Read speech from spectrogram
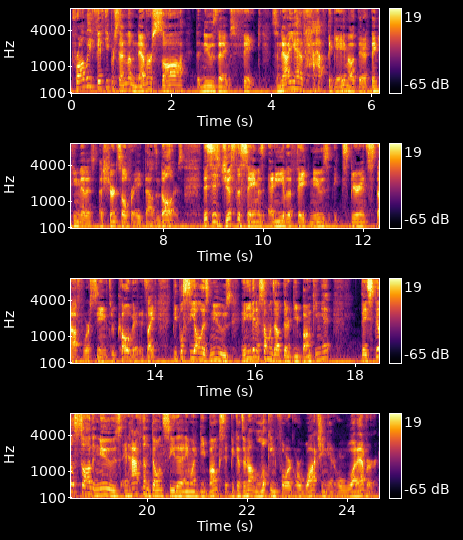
probably 50% of them never saw the news that it was fake. So now you have half the game out there thinking that a, shirt sold for $8,000. This is just the same as any of the fake news experience stuff we're seeing through COVID. It's like people see all this news, and even if someone's out there debunking it, they still saw the news, and half of them don't see that anyone debunks it because they're not looking for it or watching it or whatever.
